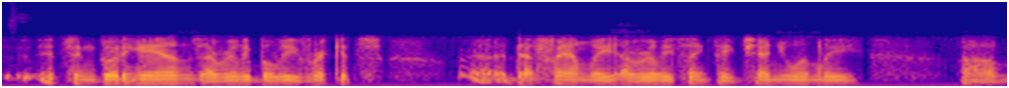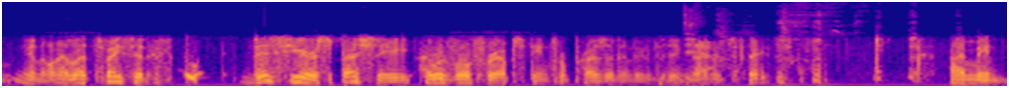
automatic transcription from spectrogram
it's in good hands. I really believe Ricketts, uh, that family. I really think they genuinely, um, you know. And let's face it, if, this year especially, I would vote for Epstein for president of the United yeah. States. I mean,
